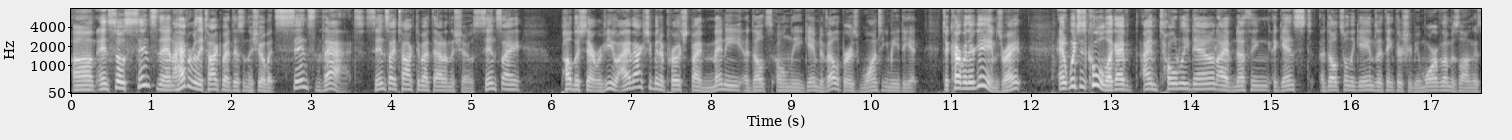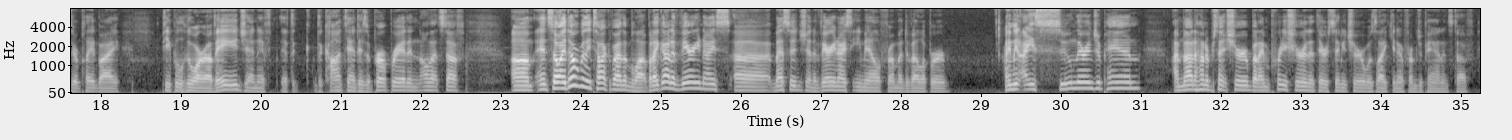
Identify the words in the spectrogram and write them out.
Um, and so since then, I haven't really talked about this on the show, but since that, since I talked about that on the show, since I published that review, I've actually been approached by many adults only game developers wanting me to get to cover their games, right? And which is cool. Like I've I'm totally down. I have nothing against adults only games. I think there should be more of them as long as they're played by people who are of age and if, if the, the content is appropriate and all that stuff. Um, and so I don't really talk about them a lot, but I got a very nice uh, message and a very nice email from a developer I mean, I assume they're in Japan. I'm not 100% sure, but I'm pretty sure that their signature was like, you know, from Japan and stuff.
